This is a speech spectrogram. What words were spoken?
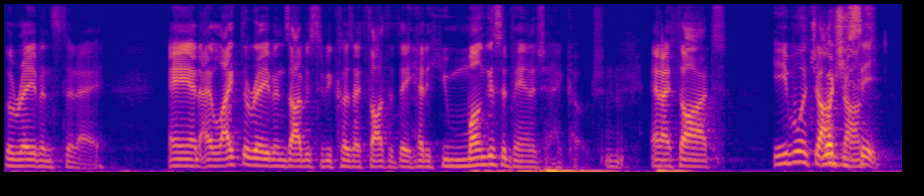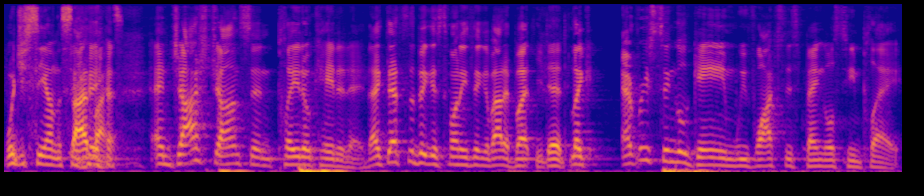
the Ravens today, and I liked the Ravens obviously because I thought that they had a humongous advantage at head coach, and I thought even with Josh. What'd you Johnson, see? What'd you see on the sidelines? and Josh Johnson played okay today. Like that's the biggest funny thing about it. But He did. Like every single game we've watched this Bengals team play,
